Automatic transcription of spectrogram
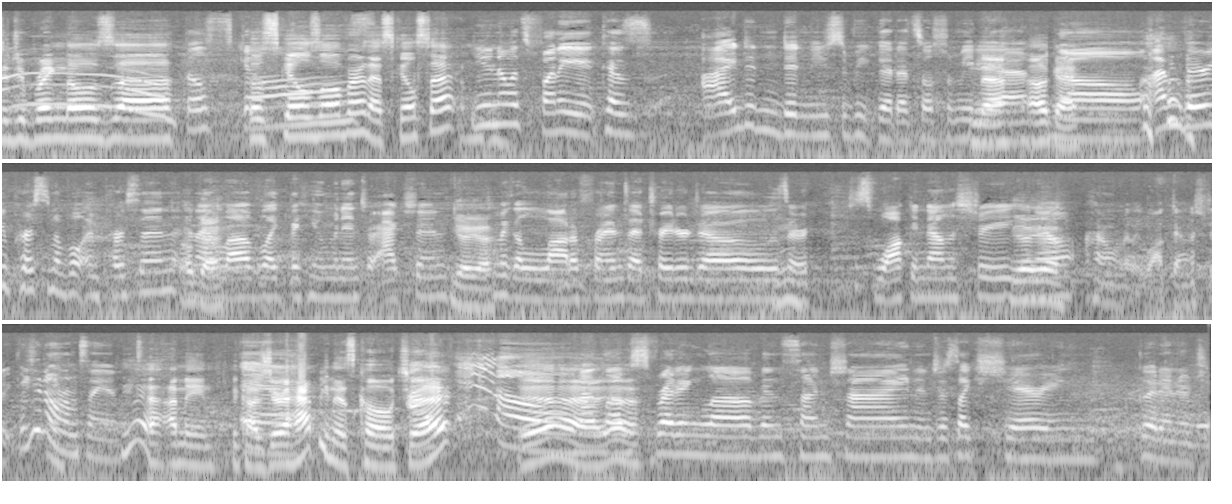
did you bring those uh, those those skills over? That skill set? You know, it's funny because I didn't didn't used to be good at social media. No, Okay. No, I'm very personable in person, and Okay. I love like the human interaction. Yeah, yeah. I make a lot of friends at Trader Joe's mm-hmm. or just walking down the street. Yeah, you yeah. know, I don't really walk down the street, but you know what I'm saying. Yeah, I mean because you're a And happiness coach, I right? am. Yeah, I love yeah. spreading love and sunshine and just like sharing good energy.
